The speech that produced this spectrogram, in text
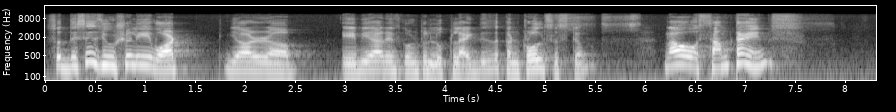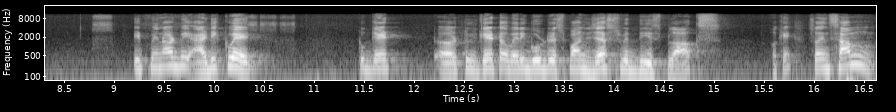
So, this is usually what your uh, AVR is going to look like this is the control system. Now, sometimes it may not be adequate to get uh, to get a very good response just with these blocks. Okay. So, in some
